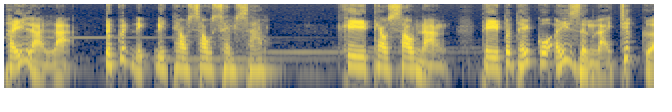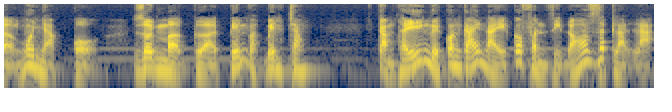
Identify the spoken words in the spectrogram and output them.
Thấy là lạ, tôi quyết định đi theo sau xem sao. Khi theo sau nàng thì tôi thấy cô ấy dừng lại trước cửa ngôi nhà cổ, rồi mở cửa tiến vào bên trong. Cảm thấy người con gái này có phần gì đó rất là lạ.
